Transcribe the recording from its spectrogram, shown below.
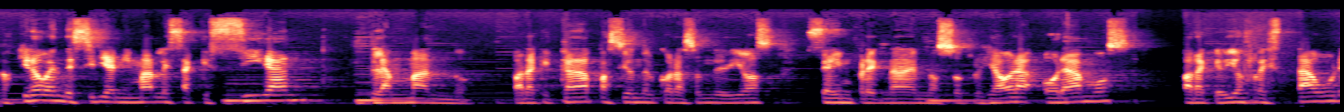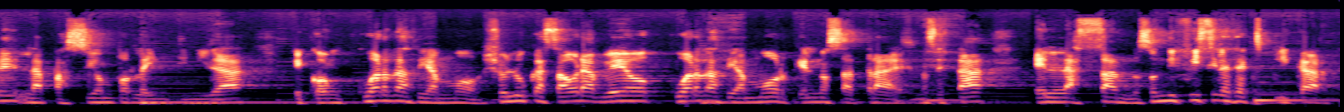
los quiero bendecir y animarles a que sigan clamando para que cada pasión del corazón de Dios sea impregnada en nosotros. Y ahora oramos para que Dios restaure la pasión por la intimidad, que con cuerdas de amor, yo Lucas ahora veo cuerdas de amor que Él nos atrae, nos está enlazando, son difíciles de explicar,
